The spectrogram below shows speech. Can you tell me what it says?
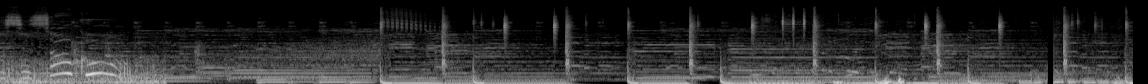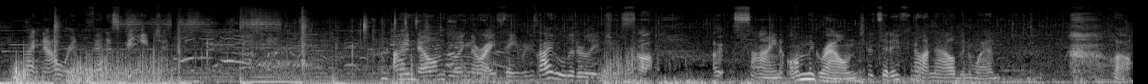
This is so cool. I know I'm doing the right thing because I literally just saw a sign on the ground that said if not now then when. Well,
